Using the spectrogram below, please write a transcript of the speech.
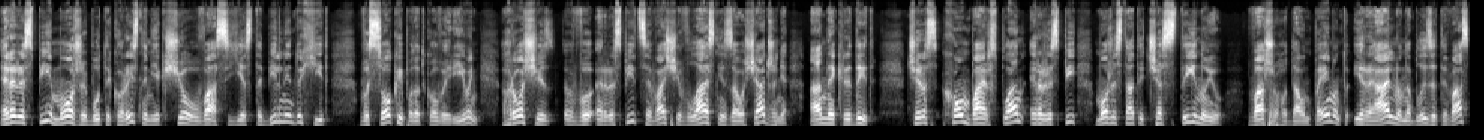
РРСП може бути корисним, якщо у вас є стабільний дохід, високий податковий рівень. Гроші в РРСП це ваші власні заощадження, а не кредит. Через Home Buyers Plan РРСП може стати частиною вашого даунпейменту і реально наблизити вас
